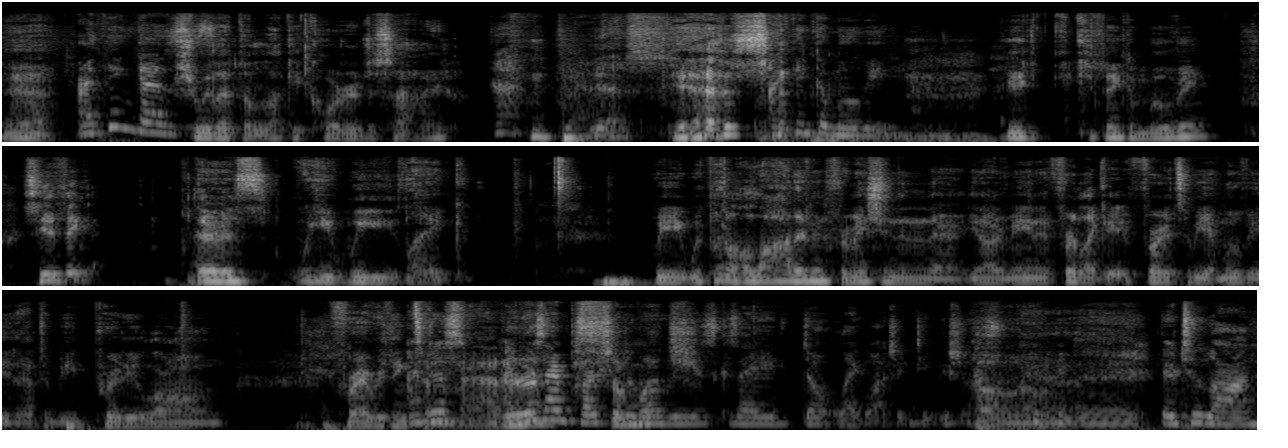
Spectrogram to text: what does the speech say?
yeah? I think as Should we let the lucky quarter decide? yeah. Yes. Yes. I think a movie. You, you think a movie? See, I think there's we we like we we put a lot of information in there. You know what I mean? And for like for it to be a movie, it'd have to be pretty long for everything I'm to just matter. I guess I'm partial so to much. movies because I don't like watching TV shows. Oh Oh, yeah. They're too long.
